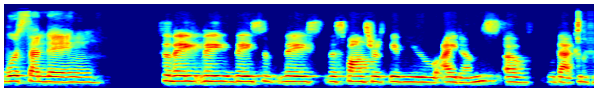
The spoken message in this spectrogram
we're sending so they they they they the sponsors give you items of that can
